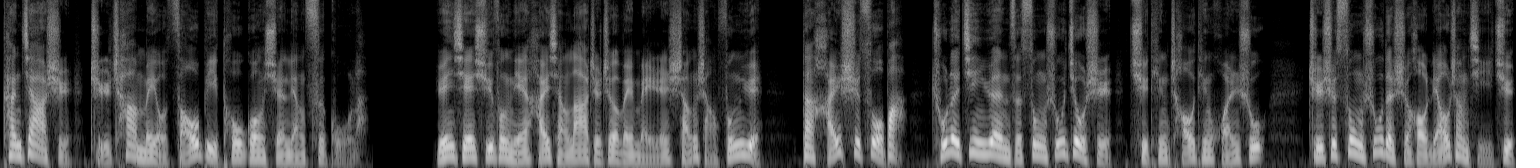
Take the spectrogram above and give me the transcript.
看架势，只差没有凿壁偷光、悬梁刺骨了。原先徐凤年还想拉着这位美人赏赏风月，但还是作罢。除了进院子送书，就是去听朝廷还书。只是送书的时候聊上几句，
